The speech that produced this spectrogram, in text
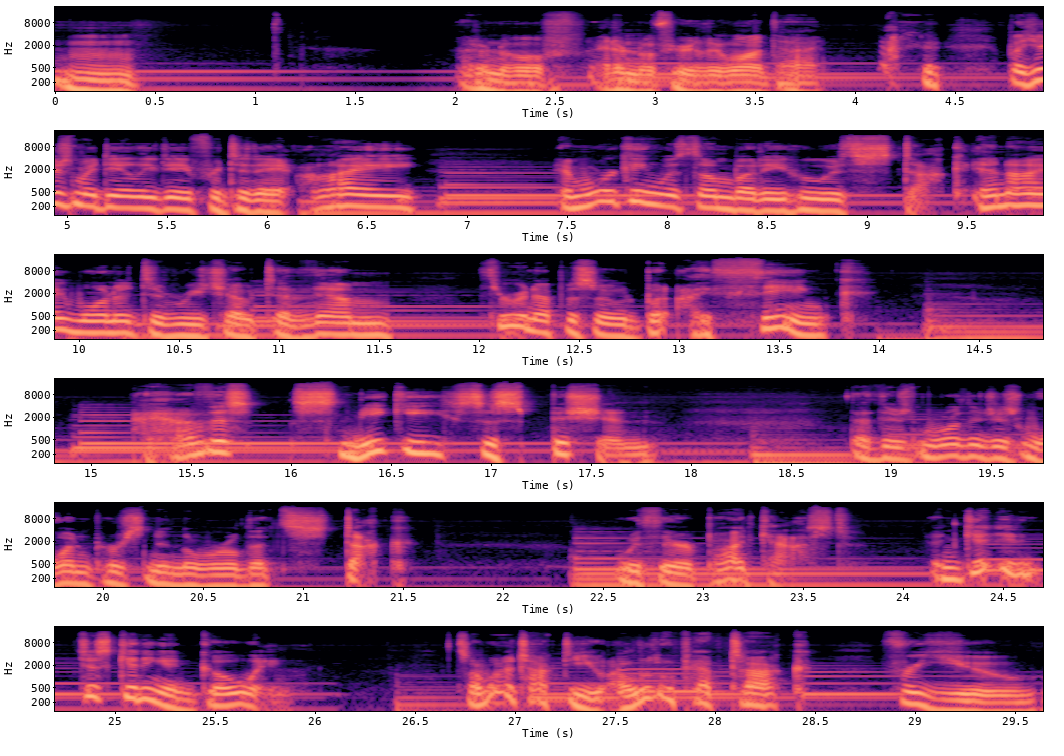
Hmm. I don't know if I don't know if you really want that. but here's my daily Dave for today. I am working with somebody who is stuck, and I wanted to reach out to them through an episode, but I think I have this sneaky suspicion that there's more than just one person in the world that's stuck with their podcast and getting just getting it going. So I want to talk to you a little pep talk for you.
